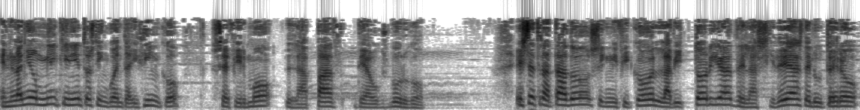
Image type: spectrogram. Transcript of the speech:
En el año 1555 se firmó la Paz de Augsburgo. Este tratado significó la victoria de las ideas de Lutero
